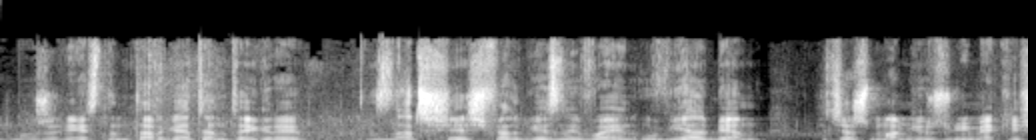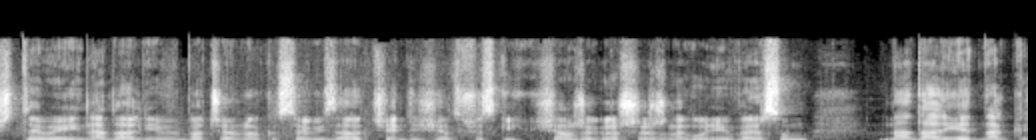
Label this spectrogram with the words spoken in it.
Może nie jestem targetem tej gry. Znaczy się, świat Gwiezdnych Wojen uwielbiam, chociaż mam już w nim jakieś tyły i nadal nie wybaczyłem Locusowi za odcięcie się od wszystkich książek rozszerzonego uniwersum, nadal jednak,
